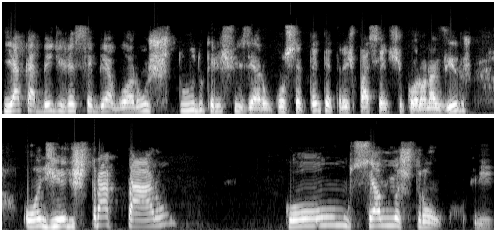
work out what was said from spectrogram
e acabei de receber agora um estudo que eles fizeram com 73 pacientes de coronavírus, onde eles trataram com células-tronco. Eles,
